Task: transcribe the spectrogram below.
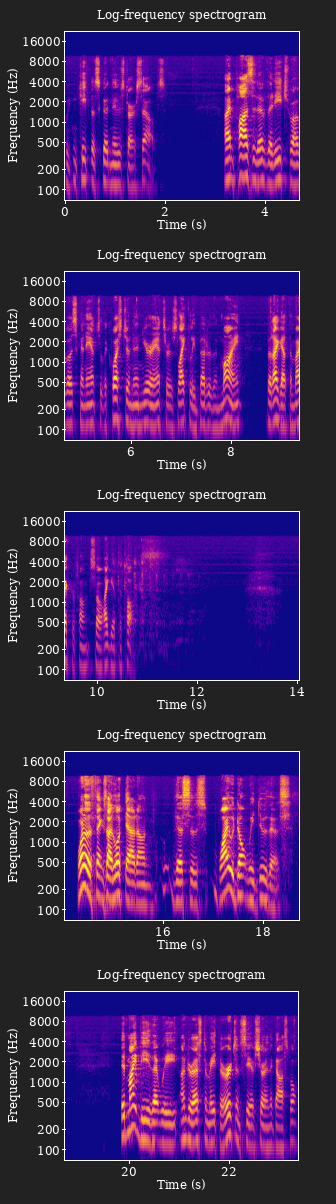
we can keep this good news to ourselves? I'm positive that each of us can answer the question, and your answer is likely better than mine, but I got the microphone, so I get to talk. One of the things I looked at on this is why don't we do this? It might be that we underestimate the urgency of sharing the gospel.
